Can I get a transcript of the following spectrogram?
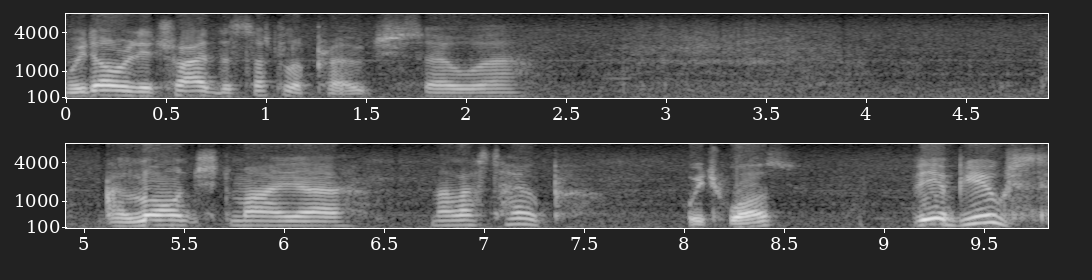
we'd already tried the subtle approach, so uh, I launched my uh, my last hope. Which was? The abuse,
